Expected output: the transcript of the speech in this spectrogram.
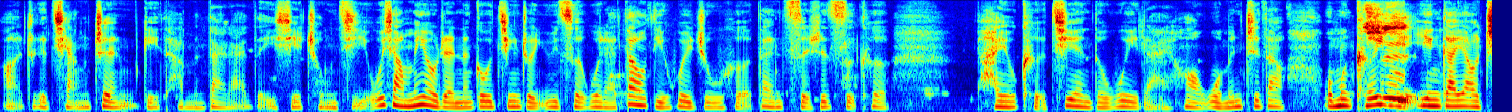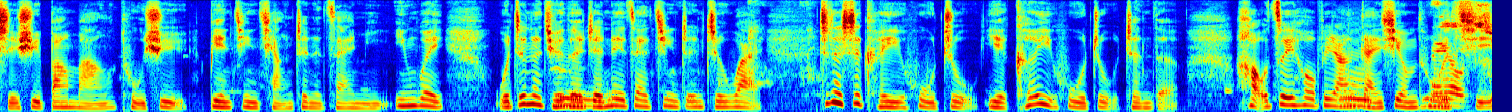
啊、这个强震给他们带来的一些冲击。我想没有人能够精准预测未来到底会如何，但此时此刻。还有可见的未来哈，我们知道我们可以应该要持续帮忙土叙边境强震的灾民，因为我真的觉得人类在竞争之外，真的是可以互助，也可以互助，真的好。最后非常感谢我们土耳其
